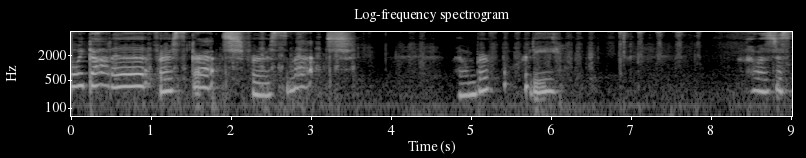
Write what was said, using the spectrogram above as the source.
Oh, we got it. First scratch, first match. Number 40. I was just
